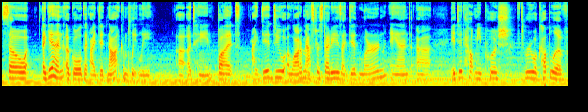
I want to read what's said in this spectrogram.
So, again, a goal that I did not completely uh, attain, but I did do a lot of master studies. I did learn, and uh, it did help me push through a couple of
